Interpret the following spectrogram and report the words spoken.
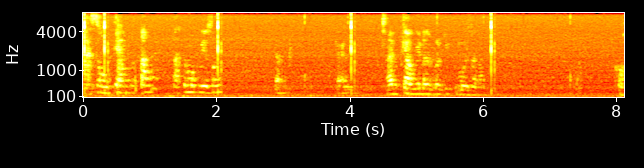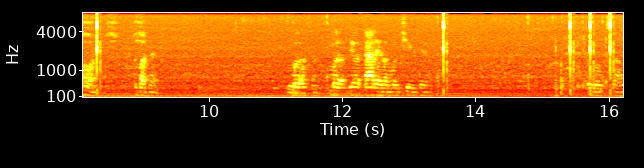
à sâu keo nó tông ta có một viên sâu cái ai keo cái nơi bên cái môi ra nào có hỏi cái vật này vừa mở giờ ca này là mở chìm thế tôi sáng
